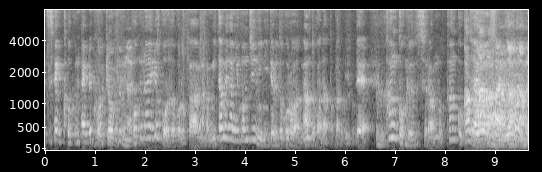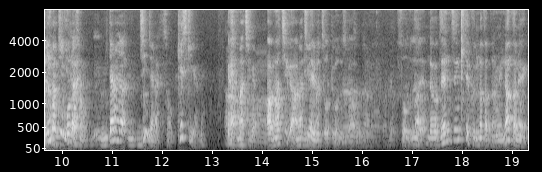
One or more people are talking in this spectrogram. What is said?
然国内旅行興味ない。国内旅行どころかなんか見た目が日本人に似てるところはなんとかだとかって言って韓国すらもう韓国韓国台湾日本日本人には見た目が人じゃなくてその景色がね街が。あ街が似てる街とってことですか？そうだから全然来てくれなかったのになんかね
